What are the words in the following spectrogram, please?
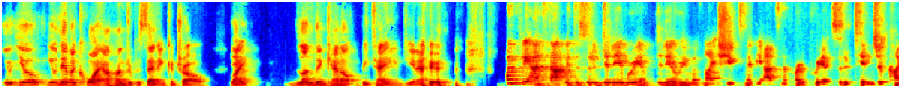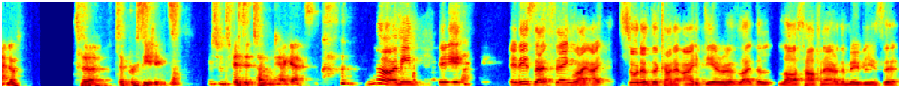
you're you're never quite hundred percent in control. Like London cannot be tamed, you know. Hopefully adds that with the sort of delirium delirium of night shoots, maybe adds an appropriate sort of tinge of kind of to to proceedings, which would fit it tonally, I guess. no, I mean it, it it is that thing. Like I sort of the kind of idea of like the last half an hour of the movie is that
